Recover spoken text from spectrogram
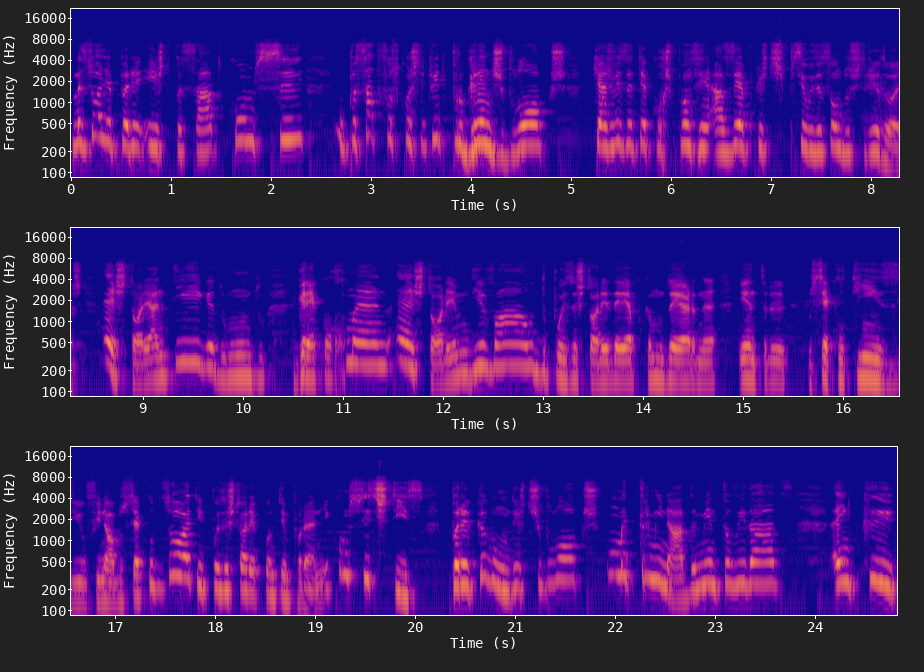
mas olha para este passado como se o passado fosse constituído por grandes blocos que às vezes até correspondem às épocas de especialização dos historiadores. A história antiga, do mundo greco-romano, a história medieval, depois a história da época moderna, entre o século XV e o final do século XVIII, e depois a história contemporânea. E como se existisse para cada um destes blocos uma determinada mentalidade em que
